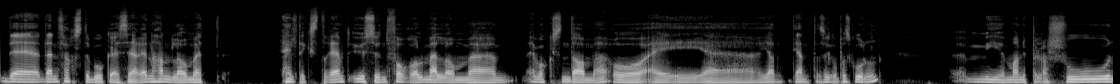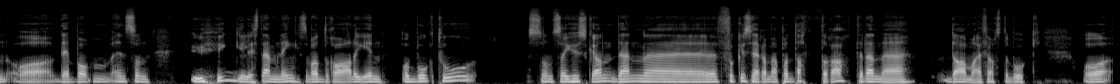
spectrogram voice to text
Den første boka i serien handler om et helt ekstremt usunt forhold mellom eh, ei voksen dame og ei eh, jente som går på skolen. Mye manipulasjon, og det er bare en sånn uhyggelig stemning som bare drar deg inn. Og bok to, sånn som jeg husker den, den eh, fokuserer mer på dattera til denne dama i første bok. Og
